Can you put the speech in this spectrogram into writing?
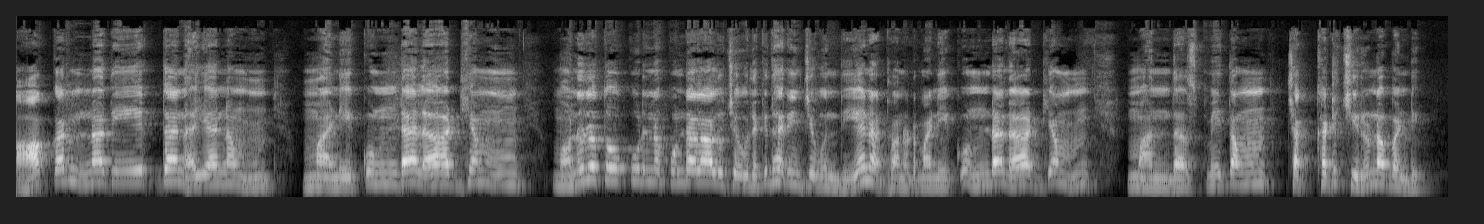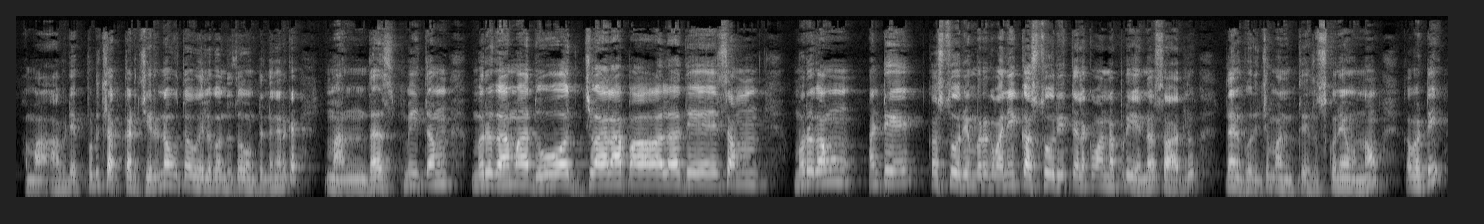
ఆకర్ణ దీర్ఘ నయనం మణికుండలాఢ్యం మనులతో కూడిన కుండలాలు చెవులకి ధరించి ఉంది అని అర్థం అనమాట మణికుండలాఢ్యం మందస్మితం చక్కటి చిరునవ్వండి. ఆవిడెప్పుడు చక్కటి చిరునవ్వుతో వెలుగొందుతూ ఉంటుంది కనుక మందస్మితం మృగమధోజ్వలపాలదేశం. మృగము అంటే కస్తూరి మృగమని కస్తూరి తిలకం అన్నప్పుడు ఎన్నోసార్లు దాని గురించి మనం తెలుసుకునే ఉన్నాం. కాబట్టి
